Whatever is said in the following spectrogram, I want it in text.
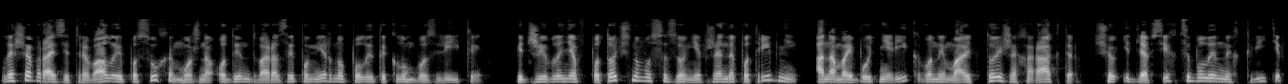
Лише в разі тривалої посухи можна один-два рази помірно полити клумбу з лійки. Підживлення в поточному сезоні вже не потрібні, а на майбутній рік вони мають той же характер, що і для всіх цибулинних квітів,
